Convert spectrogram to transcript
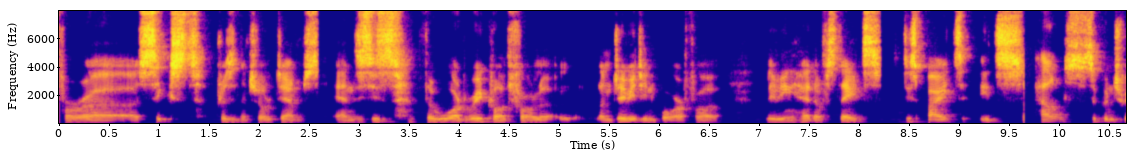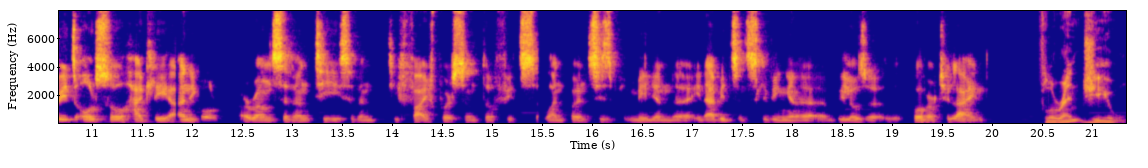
for a sixth presidential terms. And this is the world record for longevity in power for living head of states. Despite its health, the country is also highly unequal. Around 70 75% of its 1.6 million uh, inhabitants living uh, below the poverty line. Florent Geel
